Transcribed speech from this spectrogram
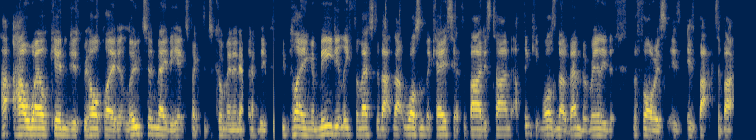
how well Dewsbury Hall played at Luton. Maybe he expected to come in and, and be, be, playing immediately for Leicester. That that wasn't the case. He had to bide his time. I think it was November really before his his back to back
